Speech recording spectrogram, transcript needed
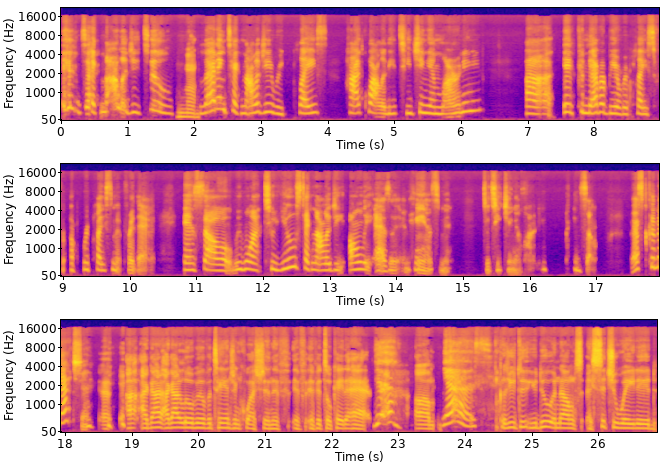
in technology too, Mhm. letting technology replace high quality teaching and learning, uh, it can never be a replace a replacement for that. And so we want to use technology only as an enhancement to teaching and learning. And so that's connection. I, I got I got a little bit of a tangent question if if if it's okay to add. Yeah. Um, Yes. because you do you do announce a situated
